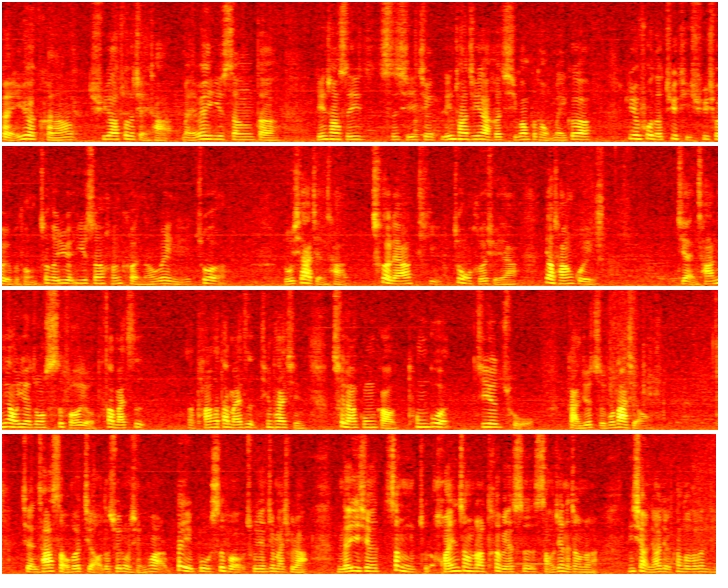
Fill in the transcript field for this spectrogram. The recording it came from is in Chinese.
本月可能需要做的检查。每位医生的临床实习实习经临床经验和习惯不同，每个孕妇的具体需求也不同。这个月医生很可能为你做如下检查：测量体重和血压，尿常规检查尿液中是否有蛋白质、呃糖和蛋白质，听胎心，测量宫高，通过接触感觉子宫大小。检查手和脚的水肿情况，背部是否出现静脉曲张，你的一些症状、怀孕症状，特别是少见的症状。你想了解更多的问题？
